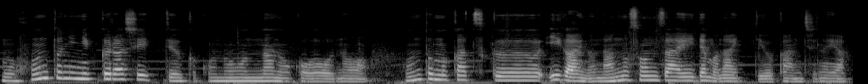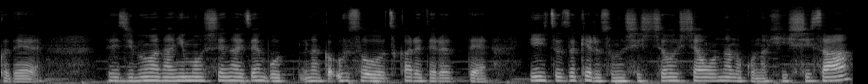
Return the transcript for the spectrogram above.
もう本当に憎らしいっていうかこの女の子の本当ムカつく以外の何の存在でもないっていう感じの役で。で自分は何もしてない全部なんか嘘をつかれてるって言い続けるその失踪しちゃう女の子の必死さ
